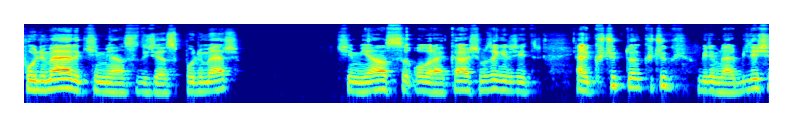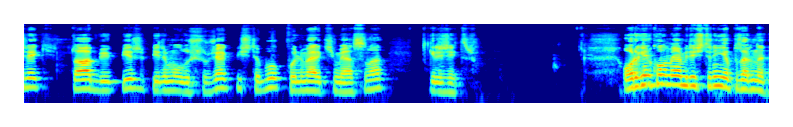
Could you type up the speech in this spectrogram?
polimer kimyası diyeceğiz. Polimer kimyası olarak karşımıza gelecektir. Yani küçük de küçük birimler birleşerek daha büyük bir birimi oluşturacak. İşte bu polimer kimyasına girecektir. Organik olmayan bileşiklerin yapılarını,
